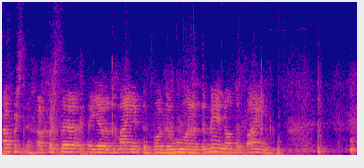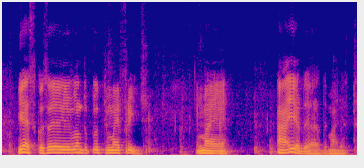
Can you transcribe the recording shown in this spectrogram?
Upper stair. Upper stair, I have the magnet for the woman and the man, not the pine. Yes, because I want to put in my fridge. In my. Ah, here they are the magnet.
